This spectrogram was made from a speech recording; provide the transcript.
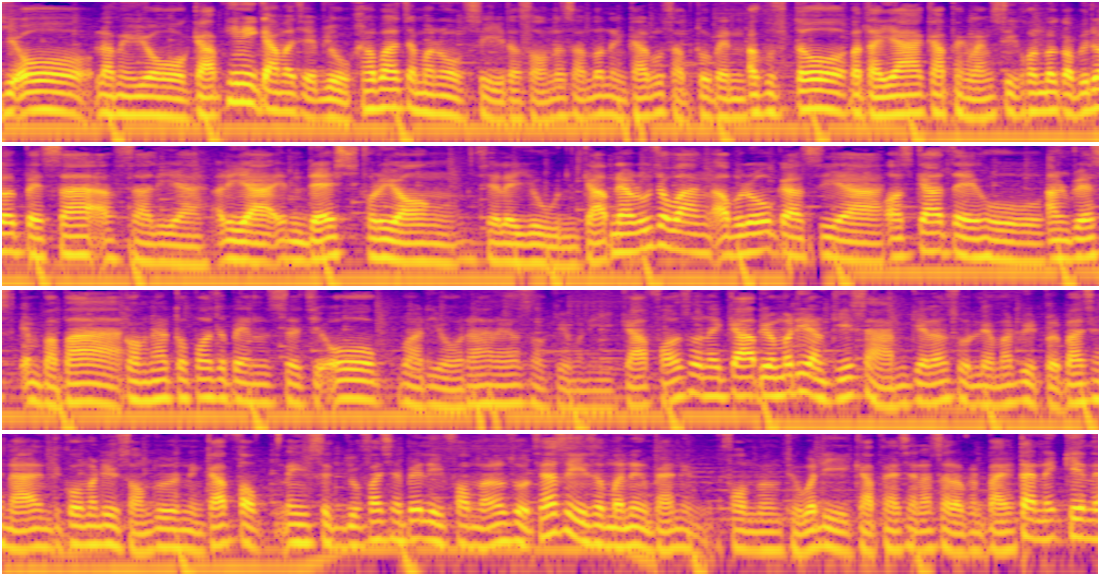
คิโอลาเมโยครับที่มีการบาดเจ็บอยู่คาดว่าจะมาโนบ4ต่อ2ต่อ3ต่อ1ครับผู้สับตัวเป็นอากุสโตปัตายาครับแผงหลัง4 คนประกอบไปด้วยเปซ่าอัลซาเลียอาริยาเอนเดชฟริองเชเลยูนครับแนวรู้จะวางอัลเบโรกาเซียออสการ์เตโฮอันเดรสเอ็มบาบากองหน้าตัวเป้าจะเป็นเซอร์จิโอกวาดิโอราและก็สองเกมวันนี้ครับฟอร์โซนนะครับเรอัลมาดริดที่ 3 เกมล่าสุดเรอัลมาดริดเปิดบ้านชนะแอตเลติโกมาดริด2ตัวหนึ่งครับฟอร์มในศึกยูฟ่าแชมเปี้ยนลีกฟอร์มล่าสุดชนะ4เสมอ1แพ้1ฟอร์มถือว่าดีครับแพ้ชนะสลับกันไป แต่ในเกมใน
